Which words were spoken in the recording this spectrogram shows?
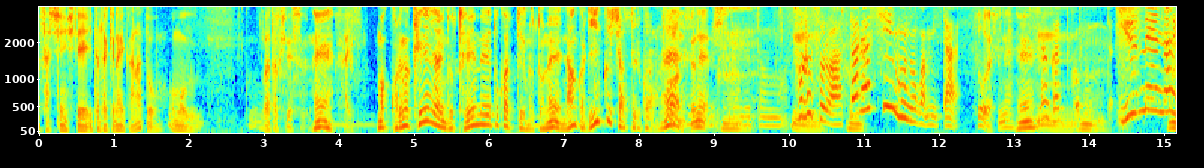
刷新していただけないかなと思う私です。ね。はい。まあ、これが経済の低迷とかっていうのとね、なんかリンクしちゃってるからね。そうなんですよね。してると思う、そろそろ新しいものが見たい、そうですね。ね。なんかこう、有名な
